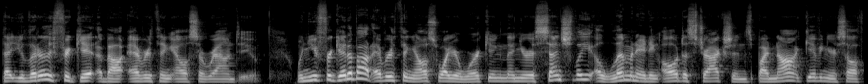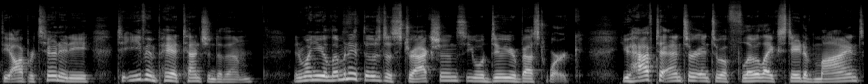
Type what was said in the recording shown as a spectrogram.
that you literally forget about everything else around you. When you forget about everything else while you're working, then you're essentially eliminating all distractions by not giving yourself the opportunity to even pay attention to them. And when you eliminate those distractions, you will do your best work. You have to enter into a flow like state of mind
